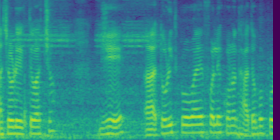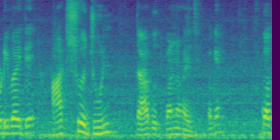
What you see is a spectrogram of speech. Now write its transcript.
আশা করি দেখতে পাচ্ছ? যে তড়িৎ প্রবাহের ফলে কোনো ধাতব পরিবাহীতে আটশো জুল তাপ উৎপন্ন হয়েছে ওকে কত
